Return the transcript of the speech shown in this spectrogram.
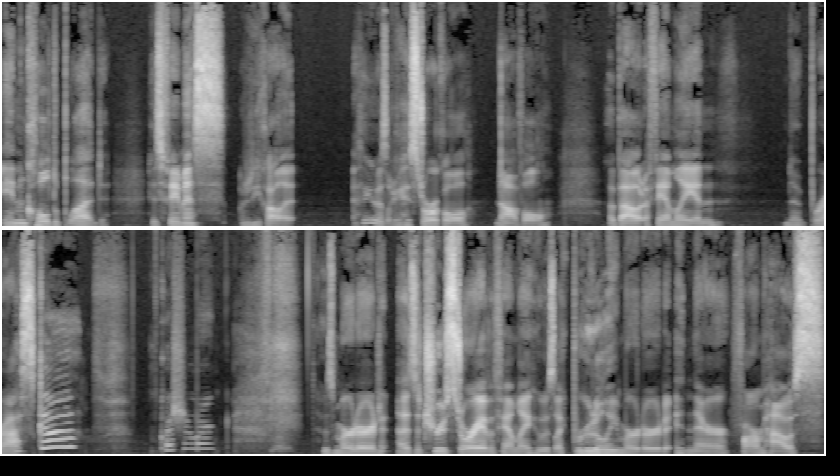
In Cold Blood, his famous, what did he call it? I think it was like a historical novel about a family in Nebraska? Question mark. Who's murdered as a true story of a family who was like brutally murdered in their farmhouse.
